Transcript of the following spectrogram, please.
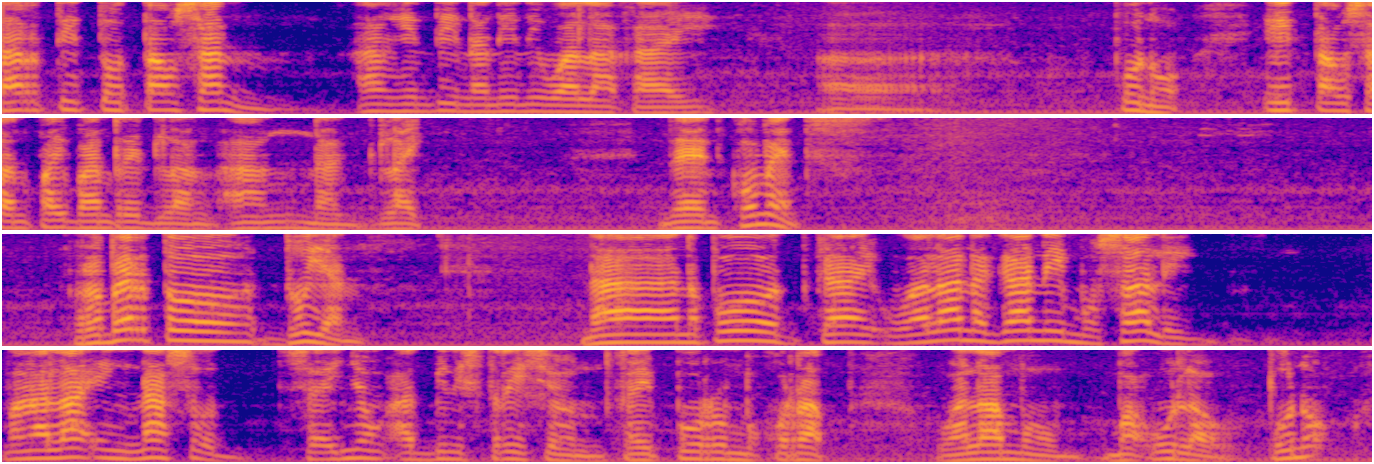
32,000 ang hindi naniniwala kay uh, Puno. 8,500 lang ang nag-like. Then comments. Roberto Duyan na napod kay wala na gani mo salig mga laing nasod sa inyong administration kay puro mo korap wala mo maulaw puno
